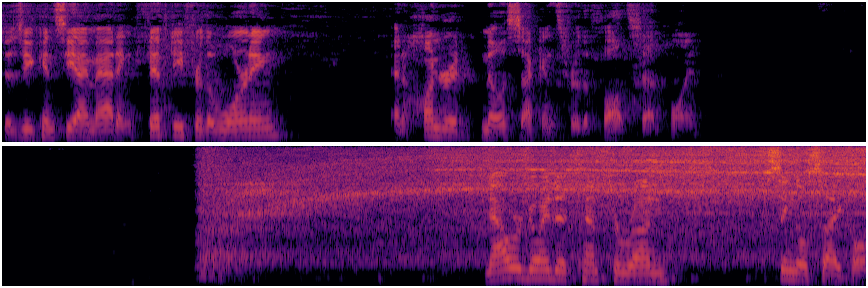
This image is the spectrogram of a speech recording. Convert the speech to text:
So as you can see, I'm adding 50 for the warning and 100 milliseconds for the fault set point. Now we're going to attempt to run single cycle.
